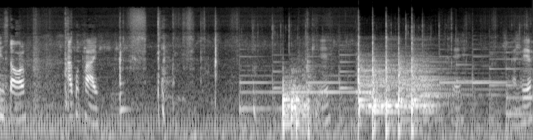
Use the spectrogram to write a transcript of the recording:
install output pie. Okay. Okay. And here.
